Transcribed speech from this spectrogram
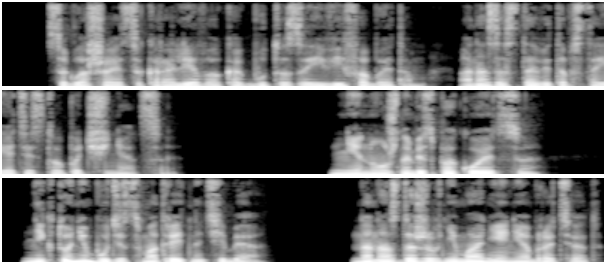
— соглашается королева, как будто заявив об этом, она заставит обстоятельства подчиняться. «Не нужно беспокоиться. Никто не будет смотреть на тебя. На нас даже внимания не обратят.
